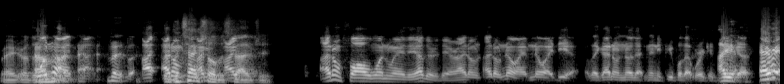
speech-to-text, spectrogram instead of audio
right? Or the, well, no, I, but I, I the potential of the strategy. I don't fall one way or the other there. I don't I don't know. I have no idea. Like I don't know that many people that work at I, every,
